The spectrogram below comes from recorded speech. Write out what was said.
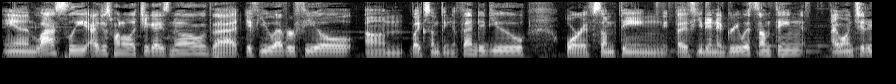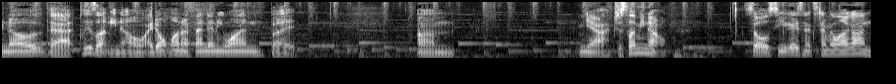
And lastly, I just want to let you guys know that if you ever feel um, like something offended you, or if something, if you didn't agree with something, I want you to know that please let me know. I don't want to offend anyone, but um, yeah, just let me know. So I'll see you guys next time I log on.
